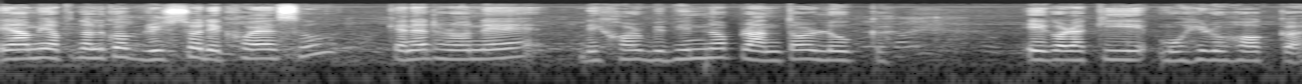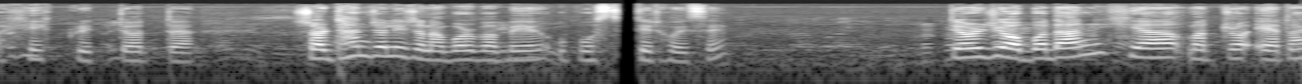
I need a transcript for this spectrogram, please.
এয়া আমি আপোনালোকক দৃশ্য দেখুৱাই আছোঁ। কেনেধৰণে দেশৰ বিভিন্ন প্ৰান্তৰ লোক এইগৰাকী মহিৰোহক শেষকৃত্যত শ্ৰদ্ধাঞ্জলি জনাবৰ বাবে উপস্থিত হৈছে? তেওঁৰ যি অৱদান সেয়া মাত্ৰ এটা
